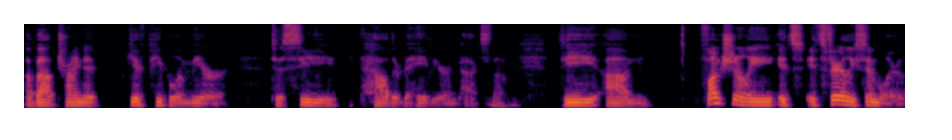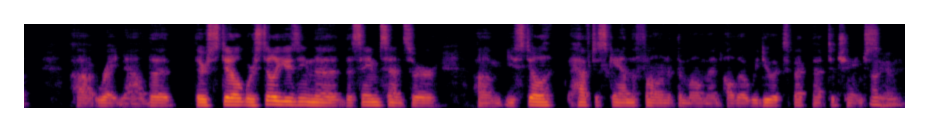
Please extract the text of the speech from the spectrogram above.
about trying to give people a mirror to see how their behavior impacts them. Mhm. The um, functionally, it's it's fairly similar uh, right now. The there's still we're still using the the same sensor. Um, you still have to scan the phone at the moment, although we do expect that to change Okay. soon.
